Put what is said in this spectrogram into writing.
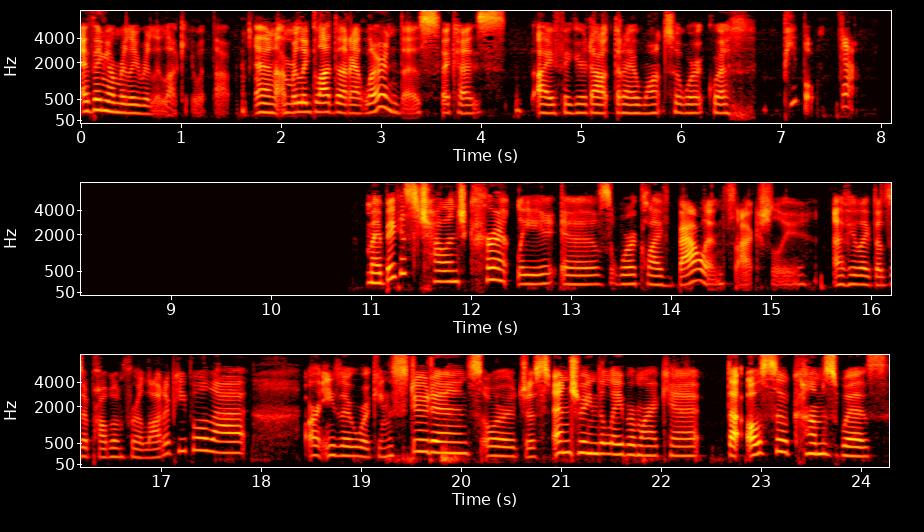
I think I'm really, really lucky with that. And I'm really glad that I learned this because I figured out that I want to work with people. Yeah. My biggest challenge currently is work life balance, actually. I feel like that's a problem for a lot of people that are either working students or just entering the labor market that also comes with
